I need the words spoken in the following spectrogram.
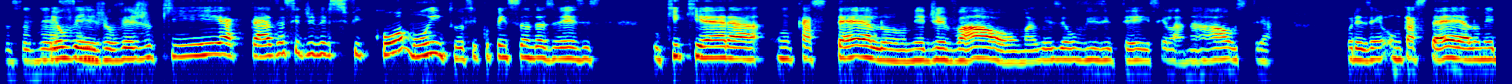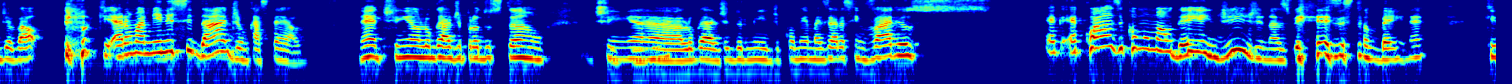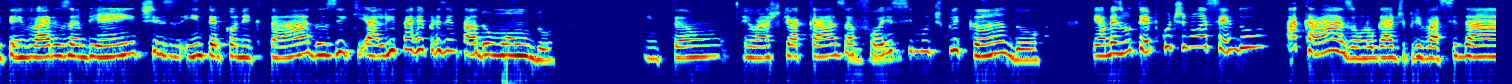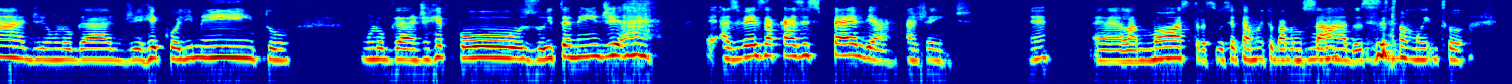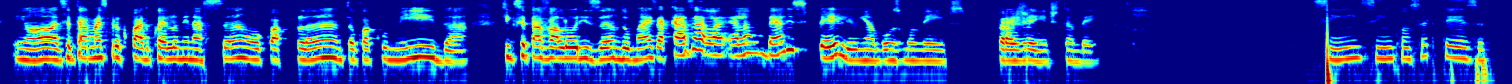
Você vê eu assim? vejo, eu vejo que a casa se diversificou muito. Eu fico pensando às vezes o que, que era um castelo medieval. Uma vez eu visitei, sei lá, na Áustria, por exemplo, um castelo medieval que era uma mini cidade, um castelo, né? Tinha lugar de produção, tinha uhum. lugar de dormir, de comer, mas era assim vários. É, é quase como uma aldeia indígena às vezes também, né? Que tem vários ambientes interconectados e que ali está representado o mundo. Então, eu acho que a casa uhum. foi se multiplicando e, ao mesmo tempo, continua sendo a casa, um lugar de privacidade, um lugar de recolhimento, um lugar de repouso e também de. Ah, às vezes a casa espelha a gente, né? Ela mostra se você está muito bagunçado, uhum. se você está muito em ordem, você está mais preocupado com a iluminação, ou com a planta, ou com a comida, o que, que você está valorizando mais. A casa ela, ela é um belo espelho em alguns momentos para a gente também. Sim, sim, com certeza.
